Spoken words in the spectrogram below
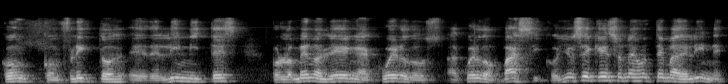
con conflictos eh, de límites, por lo menos lleguen a acuerdos, acuerdos básicos. Yo sé que eso no es un tema del INE,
